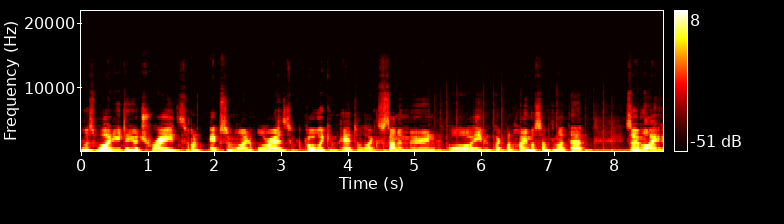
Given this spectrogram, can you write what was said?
was why do you do your trades on X and Y and ORAS, probably compared to like Sun and Moon or even Pokemon Home or something like that? So my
